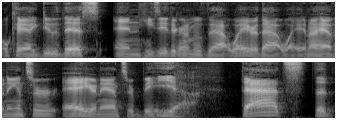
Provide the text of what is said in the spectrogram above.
okay, I do this, and he's either going to move that way or that way, and I have an answer A or an answer B. Yeah. that's the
